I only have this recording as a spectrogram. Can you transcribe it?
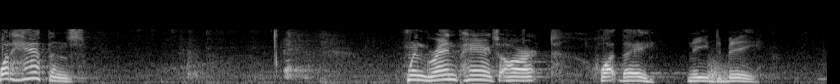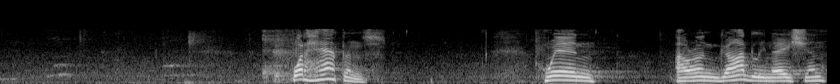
What happens when grandparents aren't what they need to be? What happens when our ungodly nation,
